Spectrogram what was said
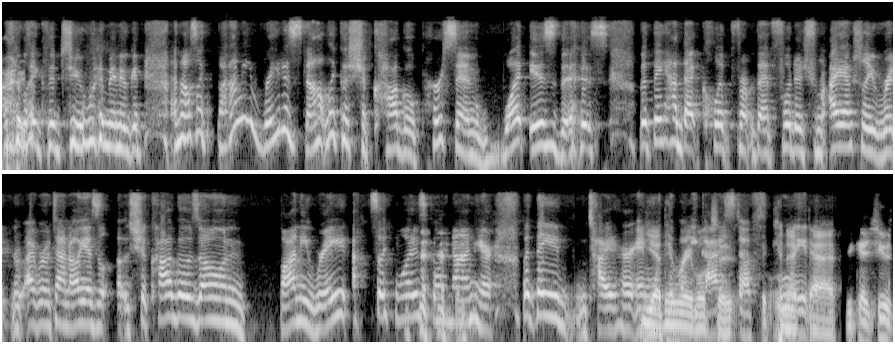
are like the two women who get. And I was like, Bonnie Raitt is not like a Chicago person. What is this? But they had that clip from that footage from. I actually writ, I wrote down, oh, he has uh, Chicago's own. Bonnie Raitt. I was like, what is going on here? But they tied her in yeah, with they the were Buddy able Guy to, stuff to connect later. that. because she was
